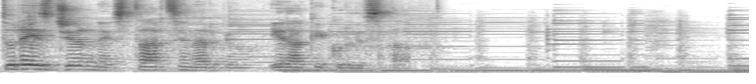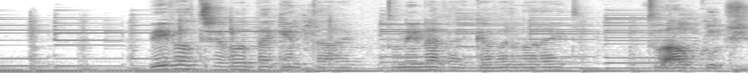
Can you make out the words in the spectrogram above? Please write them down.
Today's journey starts in Erbil, Iraqi Kurdistan. We will travel back in time to Nineveh Governorate, to Alqosh,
